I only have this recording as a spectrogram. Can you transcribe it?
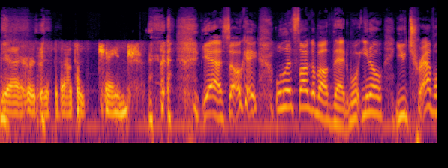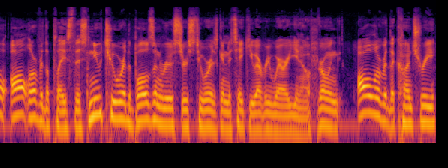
yeah, I heard that it's about to change. yeah, so okay, well let's talk about that. Well, you know, you travel all over the place. This new tour, the Bulls and Roosters tour is going to take you everywhere, you know, going all over the country.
